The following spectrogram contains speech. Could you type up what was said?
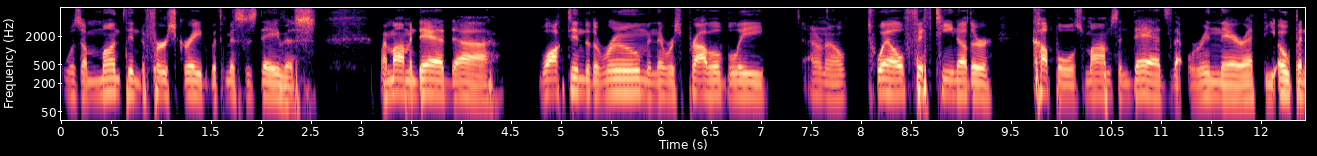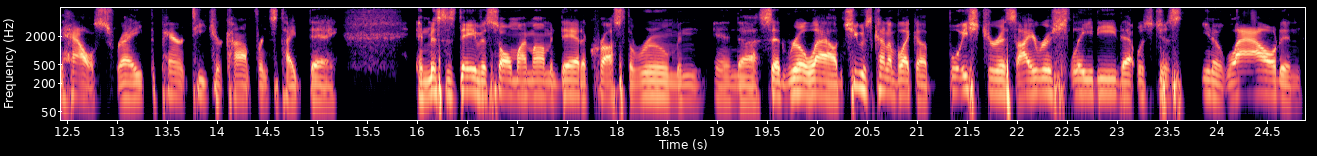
was a month into first grade with Mrs. Davis. My mom and dad uh, walked into the room, and there was probably, I don't know, 12, 15 other couples, moms and dads, that were in there at the open house, right? The parent teacher conference type day. And Mrs. Davis saw my mom and dad across the room and and uh, said real loud. She was kind of like a boisterous Irish lady that was just you know loud and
